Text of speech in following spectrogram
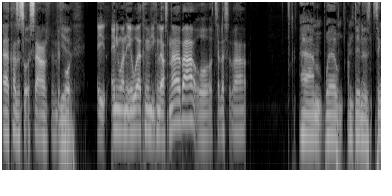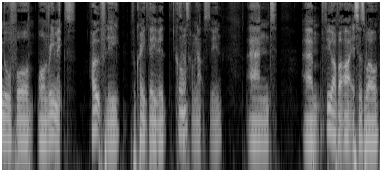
uh, cousin sort of sound from before. Eh, Anyone that you're working with, you can let us know about or tell us about. Um, well, I'm doing a single for or remix, hopefully for Craig David. So that's coming out soon, and um, a few other artists as well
